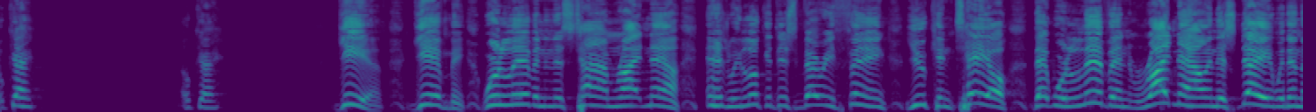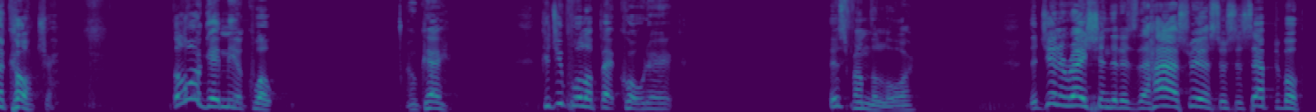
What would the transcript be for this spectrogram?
Okay. Okay. Give, give me. We're living in this time right now. And as we look at this very thing, you can tell that we're living right now in this day within the culture. The Lord gave me a quote. Okay? Could you pull up that quote, Eric? It's from the Lord. The generation that is the highest risk or susceptible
